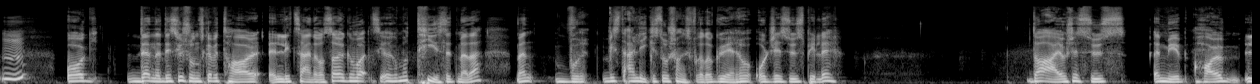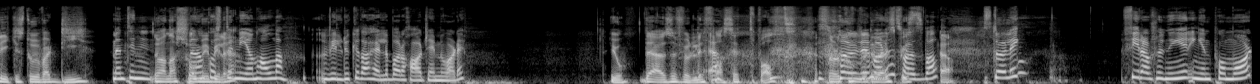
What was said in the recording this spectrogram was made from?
Mm. Og denne diskusjonen skal vi ta litt seinere også. Jeg kan jeg kan bare tease litt med det. Men hvor, hvis det er like stor sjanse for at Aguero og Jesus spiller, da er jo Jesus en mye, har jo like stor verdi. Men, til, Når han er så men han mye koster 9,5, da. Vil du ikke da heller bare ha Jamie Vardy? Jo, det er jo selvfølgelig Ja. fasit den på alt. Ja. Stirling. Fire avslutninger, ingen på mål.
